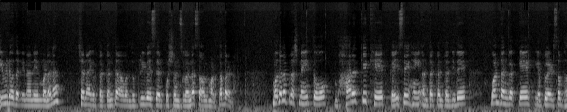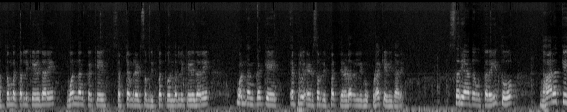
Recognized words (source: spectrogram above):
ಈ ವಿಡಿಯೋದಲ್ಲಿ ನಾನು ಏನು ಮಾಡೋಣ? ಚೆನ್ನಾಗಿರ್ತಕ್ಕಂಥ ಒಂದು ಪ್ರೀವಿಯಸ್ ಇಯರ್ ಕ್ವಶನ್ಸ್ಗಳನ್ನು ಸಾಲ್ವ್ ಮಾಡ್ತಾ ಬರೋಣ. ಮೊದಲ ಪ್ರಶ್ನೆ ಇತ್ತು, ಭಾರತ್ಗೆ ಖೇತ್ ಕೈಸೆ ಹೈ ಅಂತಕ್ಕಂಥದ್ದಿದೆ. ಒಂದು ಅಂಕಕ್ಕೆ ಏಪ್ರಿಲ್ ಎರಡು ಸಾವಿರದ ಹತ್ತೊಂಬತ್ತರಲ್ಲಿ ಕೇಳಿದ್ದಾರೆ ಒಂದು ಅಂಕಕ್ಕೆ ಸೆಪ್ಟೆಂಬರ್ ಎರಡು ಸಾವಿರದ ಇಪ್ಪತ್ತೊಂದರಲ್ಲಿ ಕೇಳಿದ್ದಾರೆ ಒಂದು ಅಂಕಕ್ಕೆ ಏಪ್ರಿಲ್ ಎರಡು ಸಾವಿರದ ಇಪ್ಪತ್ತೆರಡರಲ್ಲಿನೂ ಕೂಡ ಕೇಳಿದ್ದಾರೆ. ಸರಿಯಾದ ಉತ್ತರ ಇತ್ತು, ಭಾರತ್ಗೆ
